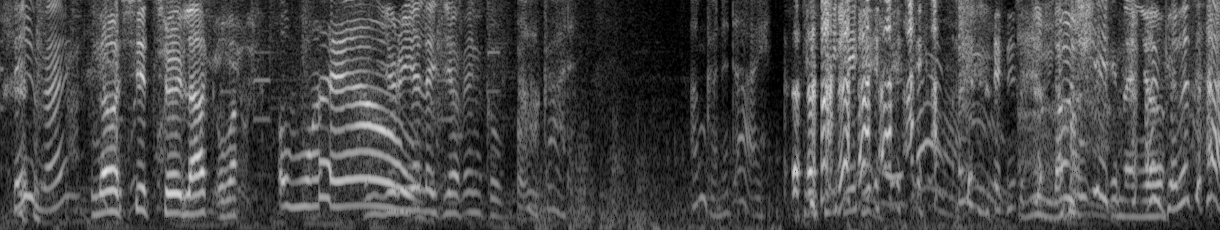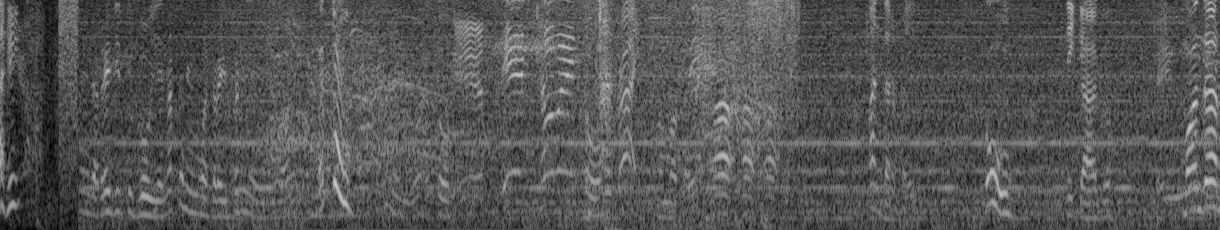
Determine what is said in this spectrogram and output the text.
Same, man. No shit, Sherlock. Oh, oh wow! You realize you have encode. Oh god. I'm gonna die. Oh shit! I'm gonna die! Ready to go yan. Nasaan yung mga driver niya? Diba? Ito. Incoming. Surprise. Ah, ah, ah. Mandar ba yun? Oo. Hindi, gago. Commander.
